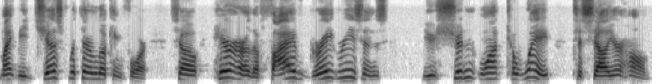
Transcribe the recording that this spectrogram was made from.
might be just what they're looking for. So here are the five great reasons you shouldn't want to wait to sell your home.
